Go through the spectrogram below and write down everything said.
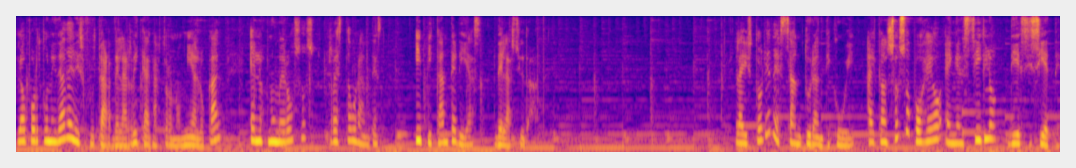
la oportunidad de disfrutar de la rica gastronomía local en los numerosos restaurantes y picanterías de la ciudad. La historia de Santuranticuy alcanzó su apogeo en el siglo XVII,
